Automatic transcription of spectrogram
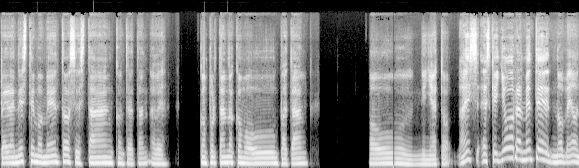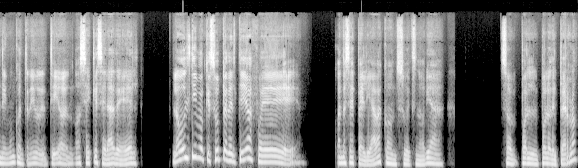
pero en este momento se están contratando, a ver, comportando como un patán o un niñato. Es, es que yo realmente no veo ningún contenido del tío, no sé qué será de él. Lo último que supe del tío fue cuando se peleaba con su exnovia por, por lo del perro.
